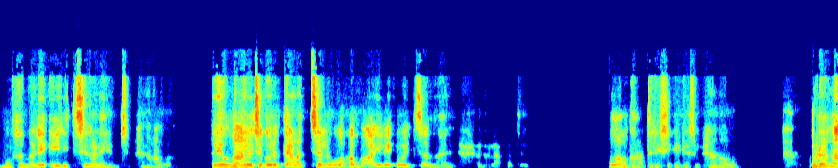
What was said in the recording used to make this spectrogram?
മുഖങ്ങളെ എരിച്ചു കളയും. അല്ലെ ഒന്നാലോചിച്ച ഒരു തിളച്ച ലോഹം വായിലേക്ക് ഒഴിച്ചു തന്നാൽ അള്ളാഹു കാത്തുരക്ഷിക്കട്ടെ സുഖാണോ തുടർന്ന്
